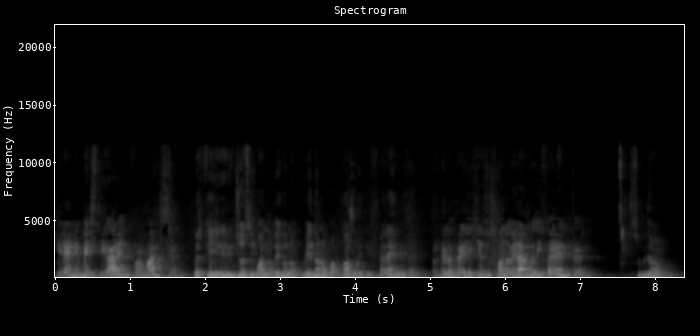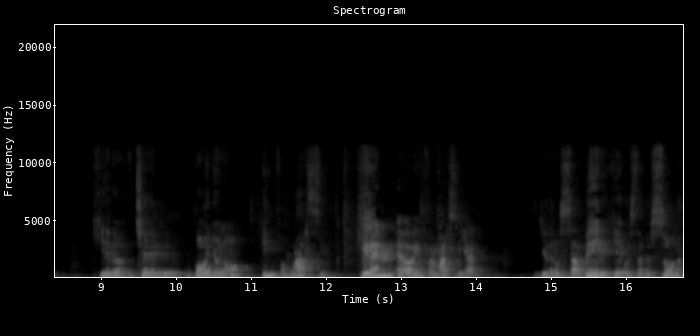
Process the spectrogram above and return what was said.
Querían investigar e informarse, perché i religiosi quando vedono, vedono qualcosa di differente, porque los religiosos cuando ven algo diferente, subito chiedono, cioè, vogliono informarsi, quieren eh, informarse ya, chiedono sapere chi è questa persona,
